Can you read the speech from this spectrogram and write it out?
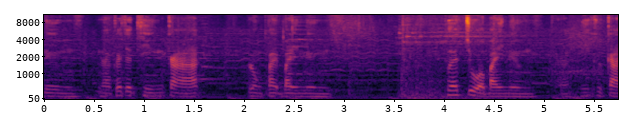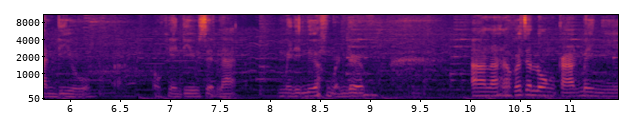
หนึ่งนะก็จะทิ้งการ์ดลงไปใบหนึ่งเพื่อจั่วใบหนึ่งนะนี่คือการดีลโอเคดีลเสร็จแล้ว ไม่ได้เรื่องเหมือนเดิมเอาละเราก็จะลงการ์ดใบนี้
